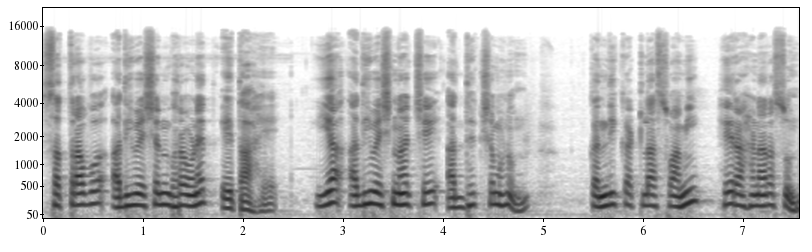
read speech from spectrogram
सतरावं अधिवेशन भरवण्यात येत आहे. या अधिवेशनाचे अध्यक्ष म्हणून कंदिकटला स्वामी हे राहणार असून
